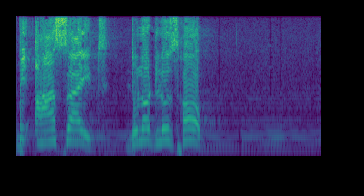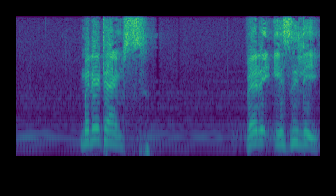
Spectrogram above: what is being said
be our side. Do not lose hope. Many times, very easily,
